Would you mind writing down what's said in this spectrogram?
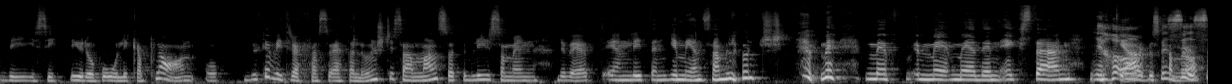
vi sitter ju då på olika plan och brukar vi träffas och äta lunch tillsammans så att det blir som en, du vet, en liten gemensam lunch med, med, med, med en extern ja, arbetskamrat.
